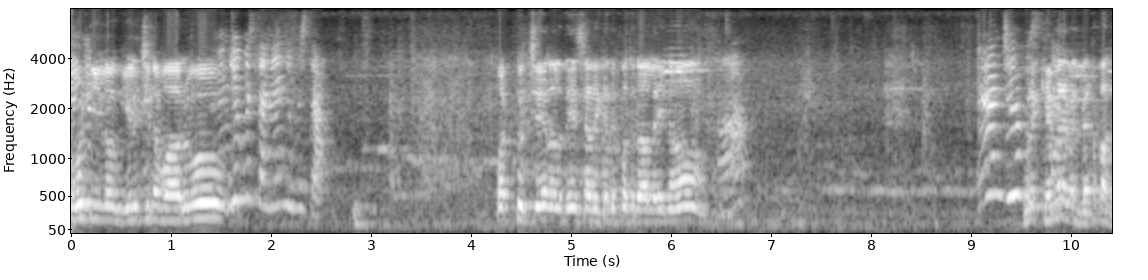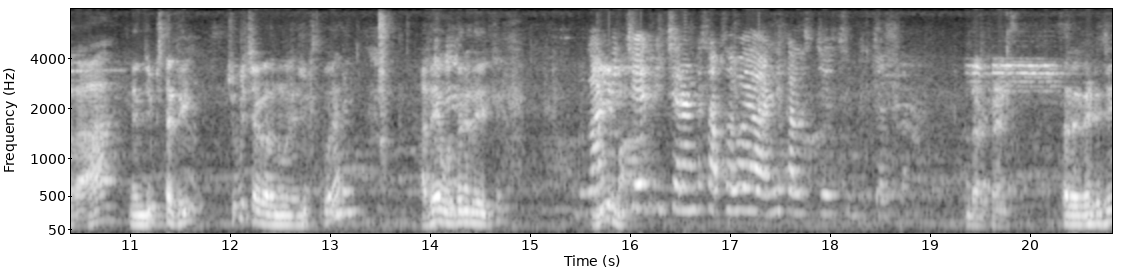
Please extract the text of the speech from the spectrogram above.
పోటీలో గెలిచిన వారు నేను చూపిస్తా నేను చూపిస్తా. పట్టు చీరల దేశానికి అధిపతురాలైన చూపిస్తా కెమెరా మీద పెట్టబాకరా? నేను చూపిస్తాటి చూపించావు కదా నువ్వు చూపిస్తుకోరే అదే. వద్దనేది కానీ ఈమా. చేతికి ఇచ్చారంటే సబ్సబ్ అన్ని కలర్స్ చేసి చూపించేస్తా. ఫ్రెండ్స్. సరే రెడీ జీ.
